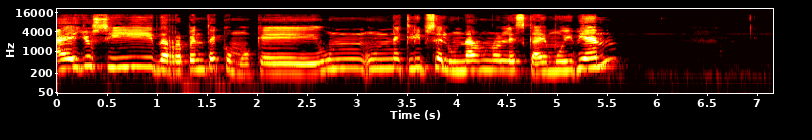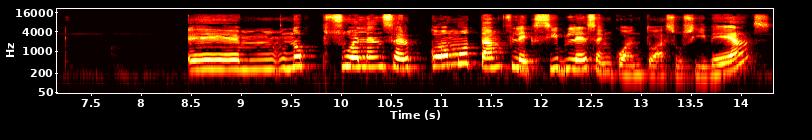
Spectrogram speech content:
a ellos sí, de repente como que un, eclipse lunar no les cae muy bien. Em, no suelen ser como tan flexibles en cuanto a sus ideas.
